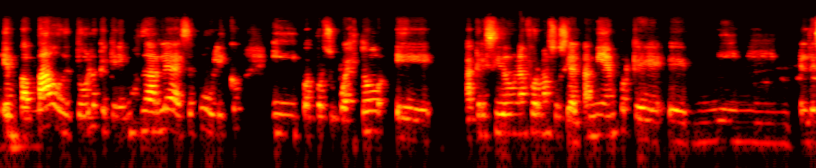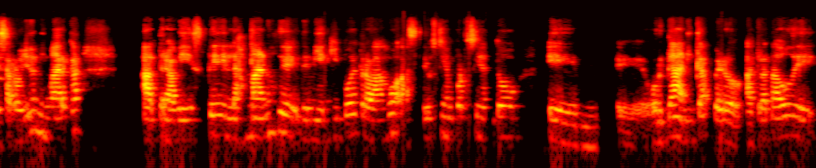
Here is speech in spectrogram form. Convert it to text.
empapado de todo lo que queremos darle a ese público y pues por supuesto eh, ha crecido de una forma social también porque eh, el desarrollo de mi marca a través de las manos de, mi equipo de trabajo ha sido 100% orgánica, pero ha tratado de,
